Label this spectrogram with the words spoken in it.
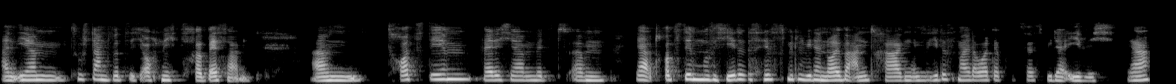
an ihrem Zustand wird sich auch nichts verbessern. Ähm, trotzdem werde ich ja mit, ähm, ja, trotzdem muss ich jedes Hilfsmittel wieder neu beantragen und jedes Mal dauert der Prozess wieder ewig. Ja,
